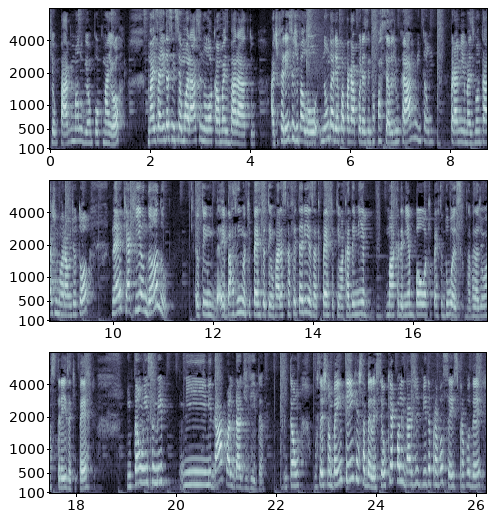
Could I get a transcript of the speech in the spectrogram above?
que eu pago um aluguel um pouco maior, mas ainda assim, se eu morasse num local mais barato, a diferença de valor não daria para pagar, por exemplo, a parcela de um carro. Então, para mim é mais vantagem morar onde eu tô, né? Que aqui andando, eu tenho é, barzinho aqui perto, eu tenho várias cafeterias aqui perto, eu tenho uma academia, uma academia boa aqui perto, duas, na verdade, umas três aqui perto. Então, isso me, me, me dá qualidade de vida, então, vocês também têm que estabelecer o que é qualidade de vida para vocês, para poder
